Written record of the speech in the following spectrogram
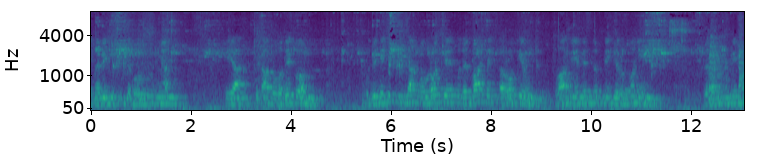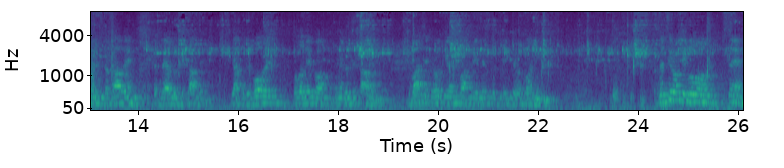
і навіть після богослуження. І я кажу Владико, у 2010 році буде 20 років вашої єпископської хіротонії. Ви так смішно сказали, що треба дочекати. Дякую Богу, Владико, ми дочекали. 20 років вашої єпископської хіротонії. За ці роки було все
